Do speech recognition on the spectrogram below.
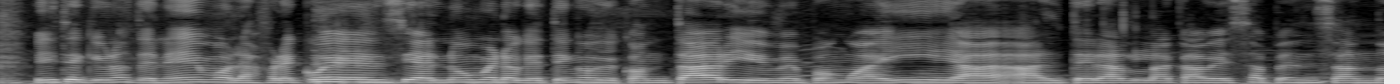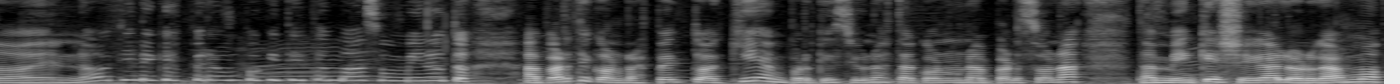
viste que unos tenemos, la frecuencia, el número que tengo que contar y me pongo ahí a, alterar la cabeza pensando en, no, tiene que esperar un poquitito más, un minuto. Aparte con respecto a quién, porque si uno está con una persona, también que llega al orgasmo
